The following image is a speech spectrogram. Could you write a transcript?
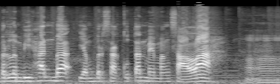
berlebihan mbak. Yang bersangkutan memang salah. Heeh.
